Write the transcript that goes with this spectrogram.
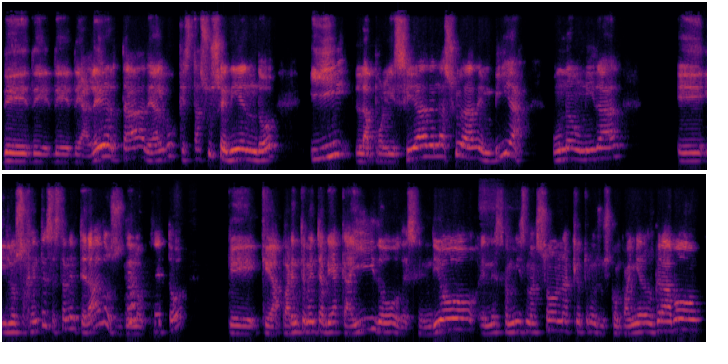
de, de, de, de alerta, de algo que está sucediendo y la policía de la ciudad envía una unidad eh, y los agentes están enterados del objeto que, que, aparentemente habría caído o descendió en esa misma zona que otro de sus compañeros grabó.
